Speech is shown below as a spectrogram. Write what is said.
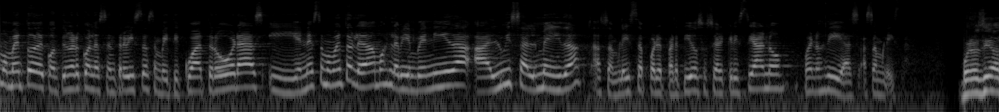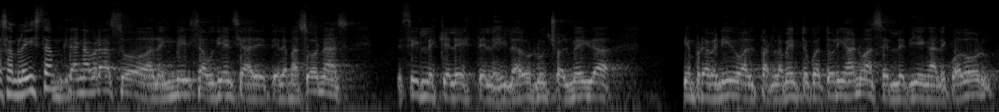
Momento de continuar con las entrevistas en 24 horas y en este momento le damos la bienvenida a Luis Almeida, asambleísta por el Partido Social Cristiano. Buenos días, asambleísta. Buenos días, asambleísta. Un gran abrazo a la inmensa audiencia de Teleamazonas. Decirles que el este legislador Lucho Almeida siempre ha venido al Parlamento ecuatoriano a hacerle bien al Ecuador,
